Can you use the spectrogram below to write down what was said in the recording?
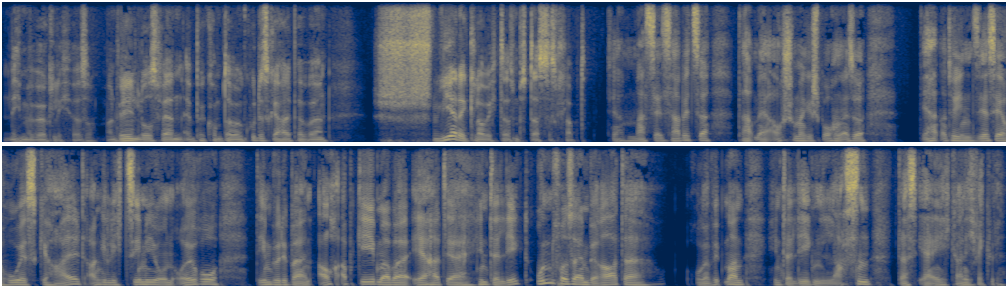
nicht mehr wirklich. Also man will ihn loswerden, er bekommt aber ein gutes Gehalt bei Bayern. Schwierig, glaube ich, dass, dass das klappt. Ja, Marcel Sabitzer, da hat man ja auch schon mal gesprochen. Also der hat natürlich ein sehr, sehr hohes Gehalt, angelegt 10 Millionen Euro. Dem würde Bayern auch abgeben, aber er hat ja hinterlegt und von seinem Berater Roger Wittmann hinterlegen lassen, dass er eigentlich gar nicht weg will.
